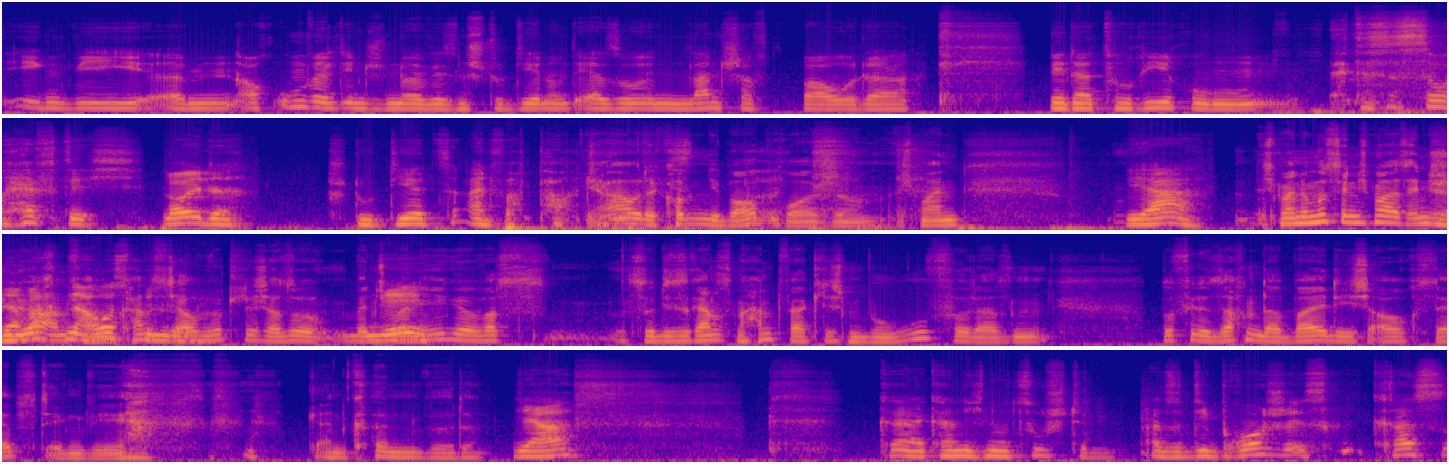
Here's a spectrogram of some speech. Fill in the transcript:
irgendwie ähm, auch Umweltingenieurwesen studieren und eher so in Landschaftsbau oder Renaturierung. Das ist so heftig. Leute, studiert einfach Bau. Ja, oder kommt in die Baubranche. Ich meine, ja. Ich meine, du musst ja nicht mal als Ingenieur anfangen. Du kannst ja auch wirklich, also wenn ich nee. überlege, was so diese ganzen handwerklichen Berufe, da sind so viele Sachen dabei, die ich auch selbst irgendwie gern können würde. Ja, kann, kann ich nur zustimmen. Also die Branche ist krass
